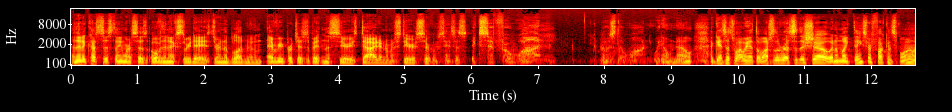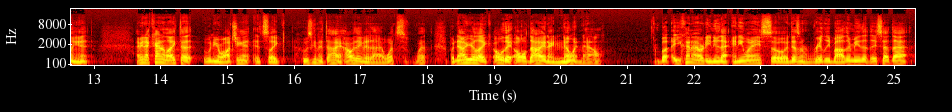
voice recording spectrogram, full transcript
And then it cuts this thing where it says, over the next three days during the blood moon, every participant in the series died under mysterious circumstances except for one. Who's the one? We don't know. I guess that's why we have to watch the rest of the show. And I'm like, thanks for fucking spoiling it. I mean, I kind of like that when you're watching it. It's like, who's gonna die? How are they gonna die? What's what? But now you're like, oh, they all die, and I know it now. But you kind of already knew that anyway, so it doesn't really bother me that they said that.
